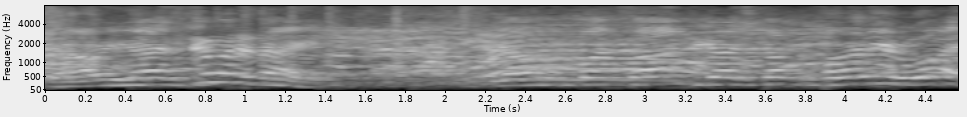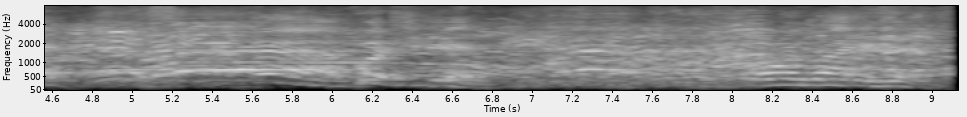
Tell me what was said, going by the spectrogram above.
So how are you guys doing tonight? You having a fun time? You guys come to party or what? Yeah, of course you did. Well, we're glad you're here.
